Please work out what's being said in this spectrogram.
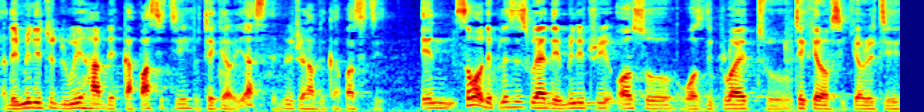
And the military, do we have the capacity to take care of? Yes, the military have the capacity. In some of the places where the military also was deployed to take care of security,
